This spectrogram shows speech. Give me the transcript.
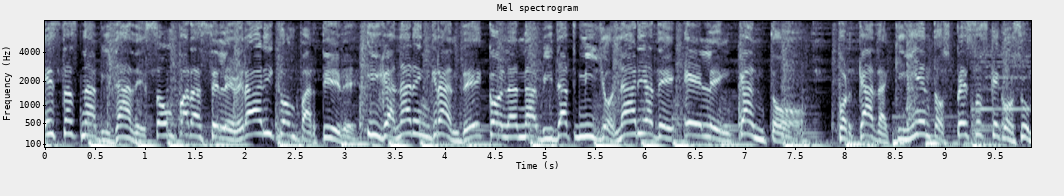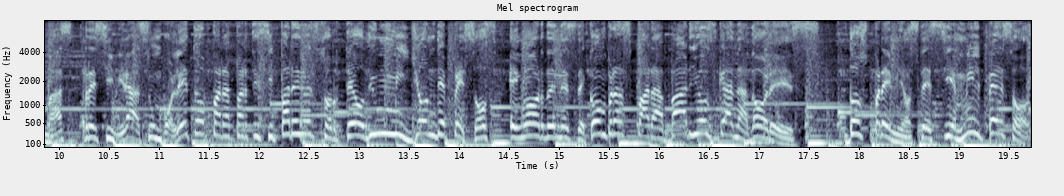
Estas navidades son para celebrar y compartir y ganar en grande con la Navidad Millonaria de El Encanto. Por cada 500 pesos que consumas, recibirás un boleto para participar en el sorteo de un millón de pesos en órdenes de compras para varios ganadores. Dos premios de 100 mil pesos,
